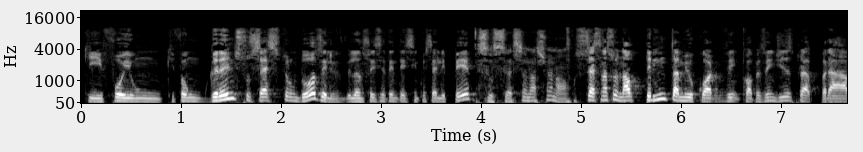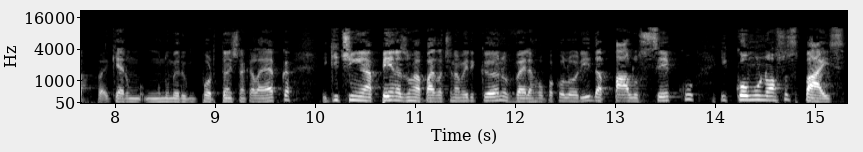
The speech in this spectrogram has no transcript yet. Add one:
que foi, um, que foi um grande sucesso estrondoso. Ele lançou em 75 esse LP. Sucesso nacional. Sucesso nacional, 30 mil cópias vendidas, pra, pra- que era um, um número importante naquela época, e que tinha apenas um rapaz latino-americano, velha roupa colorida, palo seco, e como nossos pais.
